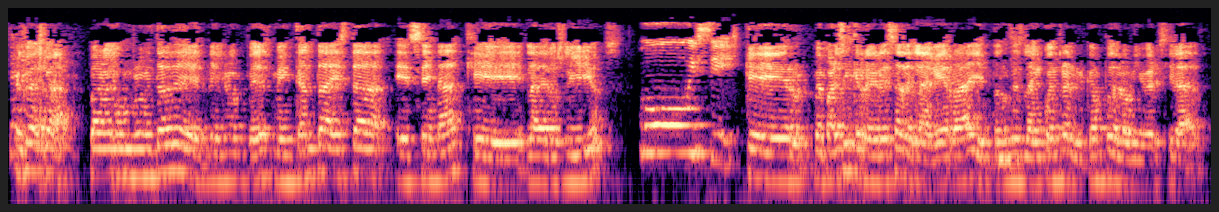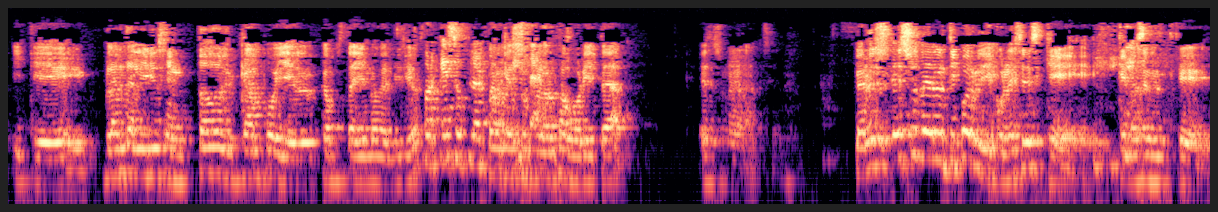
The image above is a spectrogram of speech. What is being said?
Espera, espera, para complementar de, de Gran Pez, me encanta esta escena que, la de los lirios, Uy, sí. que me parece que regresa de la guerra y entonces la encuentra en el campo de la universidad y que planta lirios en todo el campo y el campo está lleno de lirios Porque es su flor porque es su favorita. flor favorita. Esa es una gran escena. Pero es, es el tipo de ridiculeces que, que, no, es, que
